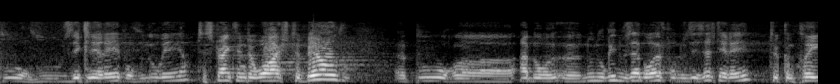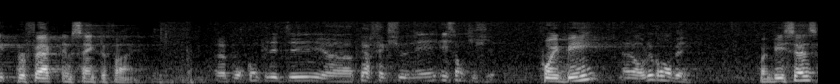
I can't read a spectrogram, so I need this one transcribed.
Pour vous éclairer, pour vous nourrir, to strengthen, to wash, to build, pour euh, euh, nous nourrir, nous abreuve, pour nous désaltérer, to complete, perfect, and sanctify. euh, pour compléter, euh, perfectionner et sanctifier. Point B, Alors le grand B. point B says,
